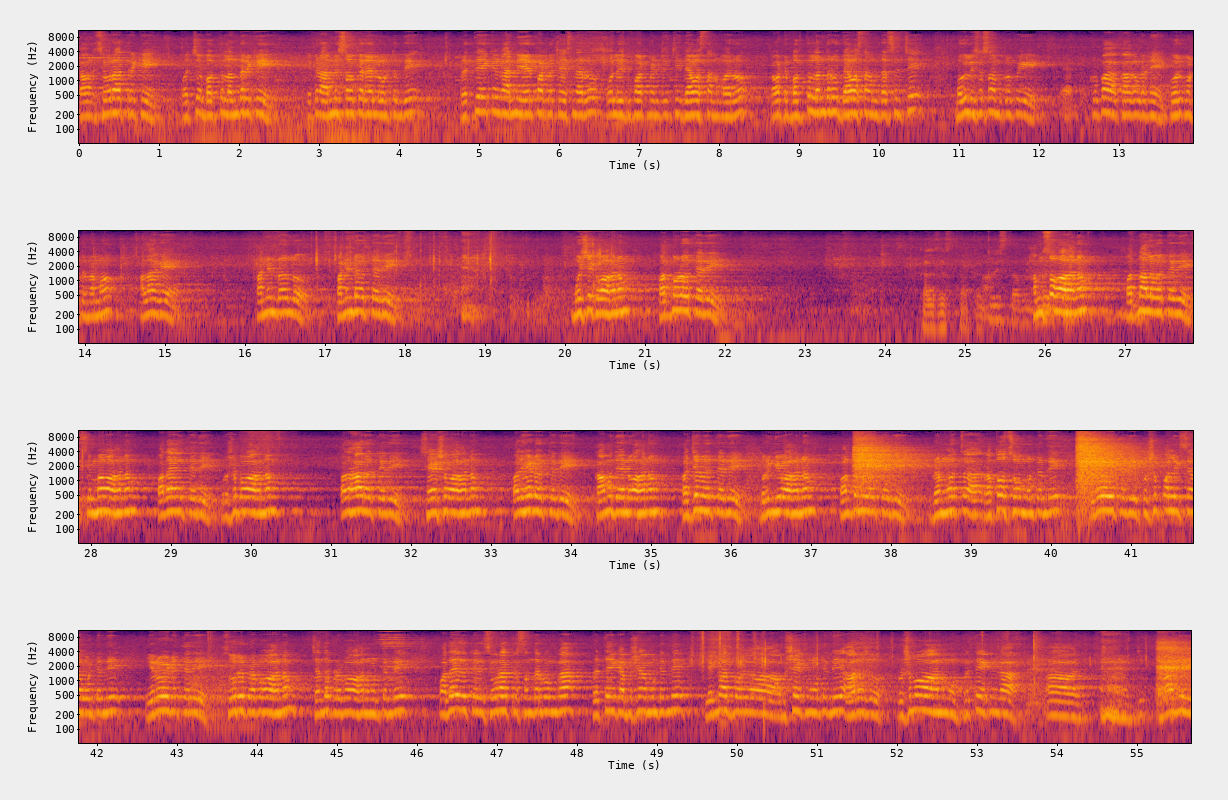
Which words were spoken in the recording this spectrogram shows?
కావున శివరాత్రికి వచ్చే భక్తులందరికీ ఇక్కడ అన్ని సౌకర్యాలు ఉంటుంది. ప్రత్యేకంగా అన్ని ఏర్పాట్లు చేసినారు. పోలీస్ డిపార్ట్మెంట్ నుంచి దేవస్థానం వారు. కాబట్టి భక్తులందరూ దేవస్థానం దర్శించి మొగులీశ్వర స్వామి కృపి కృపా కాగలరని కోరుకుంటున్నాము. అలాగే పన్నెండు రోజులు పన్నెండవ తేదీ మూషిక వాహనం పదమూడవ తేదీ హంసవాహనం పద్నాలుగవ తేదీ సింహవాహనం పదహైదవ తేదీ వృషభవాహనం పదహారవ తేదీ శేషవాహనం పదిహేడవ తేదీ కామధేను వాహనం పద్దెనిమిదవ తేదీ భృంగి వాహనం పంతొమ్మిదవ తేదీ బ్రహ్మోత్సవ రథోత్సవం ఉంటుంది ఇరవై తేదీ పుష్పల్లి సేవ ఉంటుంది ఇరవై ఏడవ తేదీ సూర్యప్రభ వాహనం చంద్రప్రభ వాహనం ఉంటుంది పదహైదు తేదీ శివరాత్రి సందర్భంగా ప్రత్యేక అభిషేకం ఉంటుంది లింగోద్భవ అభిషేకం ఉంటుంది ఆ రోజు వృషభ వాహనము ప్రత్యేకంగా మాజీ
